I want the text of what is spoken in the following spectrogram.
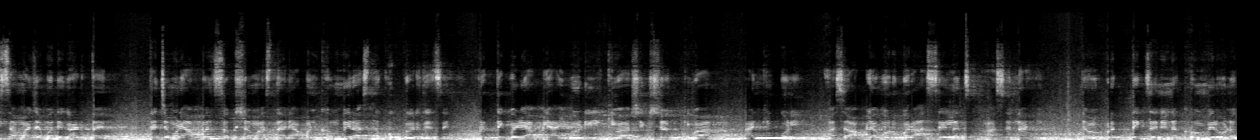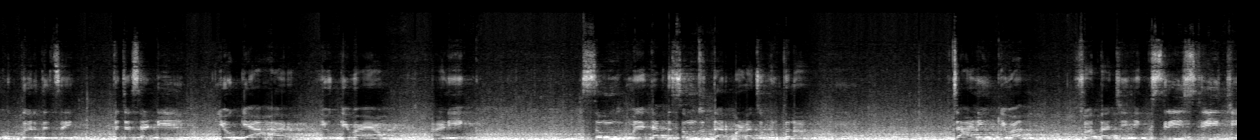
गोष्टी समाजामध्ये घडत आहेत त्याच्यामुळे आपण सक्षम असणं आणि आपण खंबीर असणं खूप गरजेचं आहे. प्रत्येक वेळी आपले आई वडील किंवा शिक्षक किंवा आणखी कोणी असं आपल्याबरोबर असेलच असं नाही. त्यामुळे प्रत्येक जणीनं खंबीर होणं खूप गरजेचं आहे. त्याच्यासाठी योग्य आहार योग्य व्यायाम आणि एक सम म्हणजे त्यात समजूतदारपणाचं म्हणतो ना जाणीव किंवा स्वतःची एक स्त्री स्त्रीची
